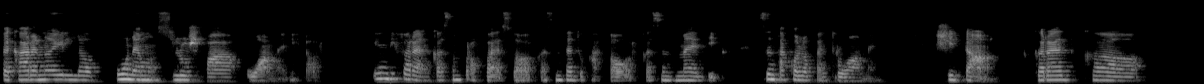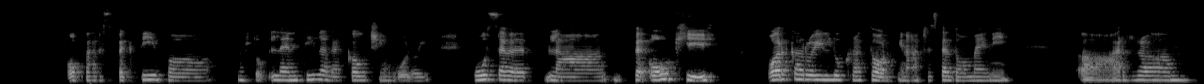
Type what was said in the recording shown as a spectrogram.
pe care noi îl punem în slujba oamenilor indiferent că sunt profesor, că sunt educator, că sunt medic, sunt acolo pentru oameni. Și da, cred că o perspectivă, nu știu, lentilele coachingului puse la, pe ochii oricărui lucrător din aceste domenii uh, ar, um,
